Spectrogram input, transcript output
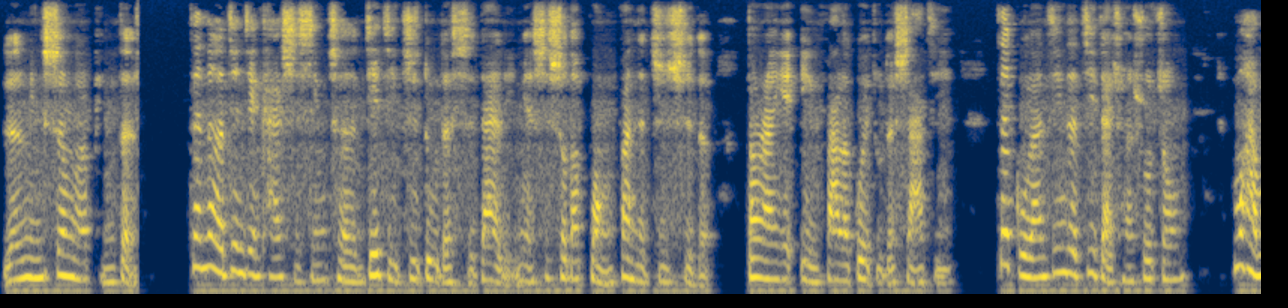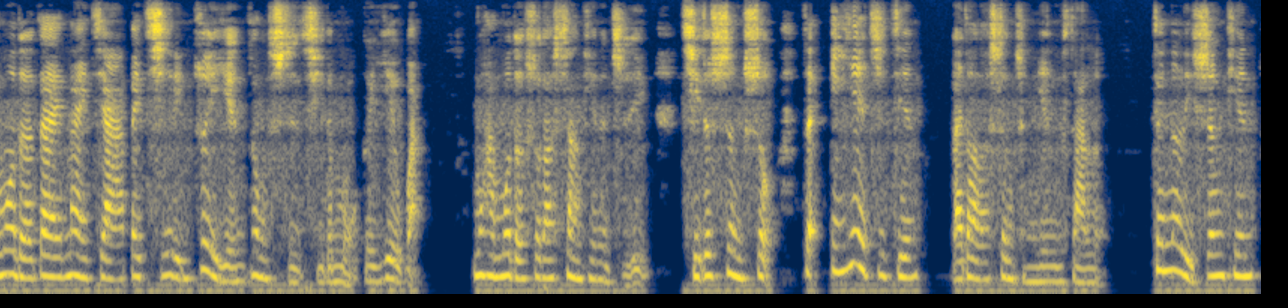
人民生而平等，在那个渐渐开始形成阶级制度的时代里面，是受到广泛的支持的。当然也引发了贵族的杀机。在《古兰经》的记载传说中，穆罕默德在麦加被欺凌最严重时期的某个夜晚，穆罕默德受到上天的指引，骑着圣兽，在一夜之间来到了圣城耶路撒冷，在那里升天，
